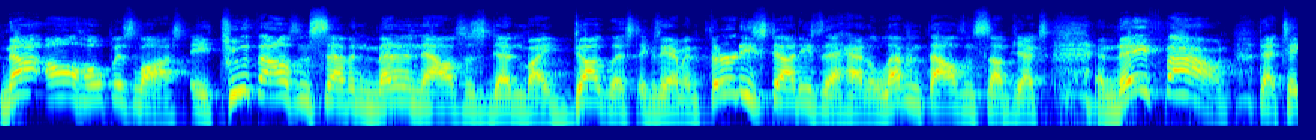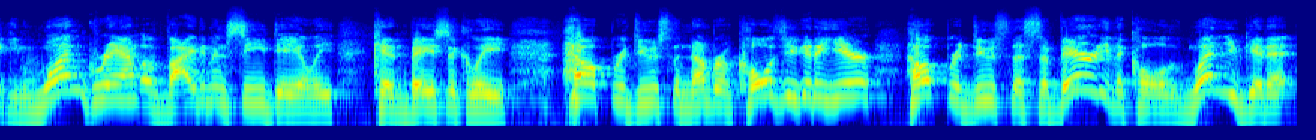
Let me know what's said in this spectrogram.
not all hope is lost. A 2007 meta analysis done by Douglas examined 30 studies that had 11,000 subjects, and they found that taking one gram of vitamin C daily can basically help reduce the number of colds you get a year, help reduce the severity of the cold when you get it,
